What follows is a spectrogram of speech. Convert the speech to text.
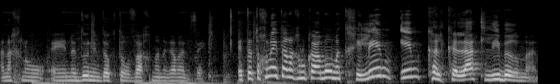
אנחנו אה, נדון עם דוקטור וחמן גם על זה. את התוכנית אנחנו כאמור מתחילים עם כלכלת ליברמן.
